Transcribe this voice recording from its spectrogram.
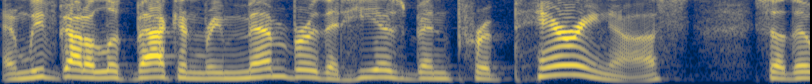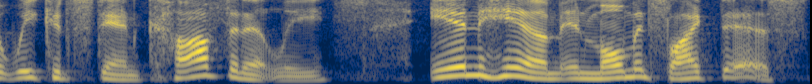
And we've got to look back and remember that He has been preparing us so that we could stand confidently in Him in moments like this.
